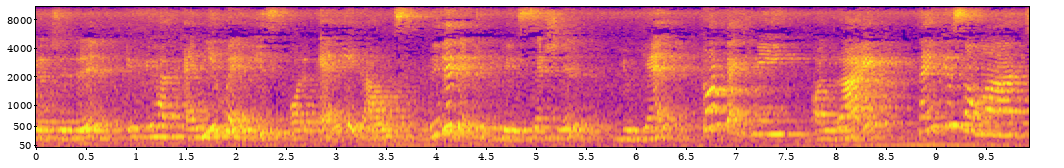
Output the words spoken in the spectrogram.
dear children, if you have any queries or any doubts related to today's session, you can contact me. Alright? Thank you so much.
